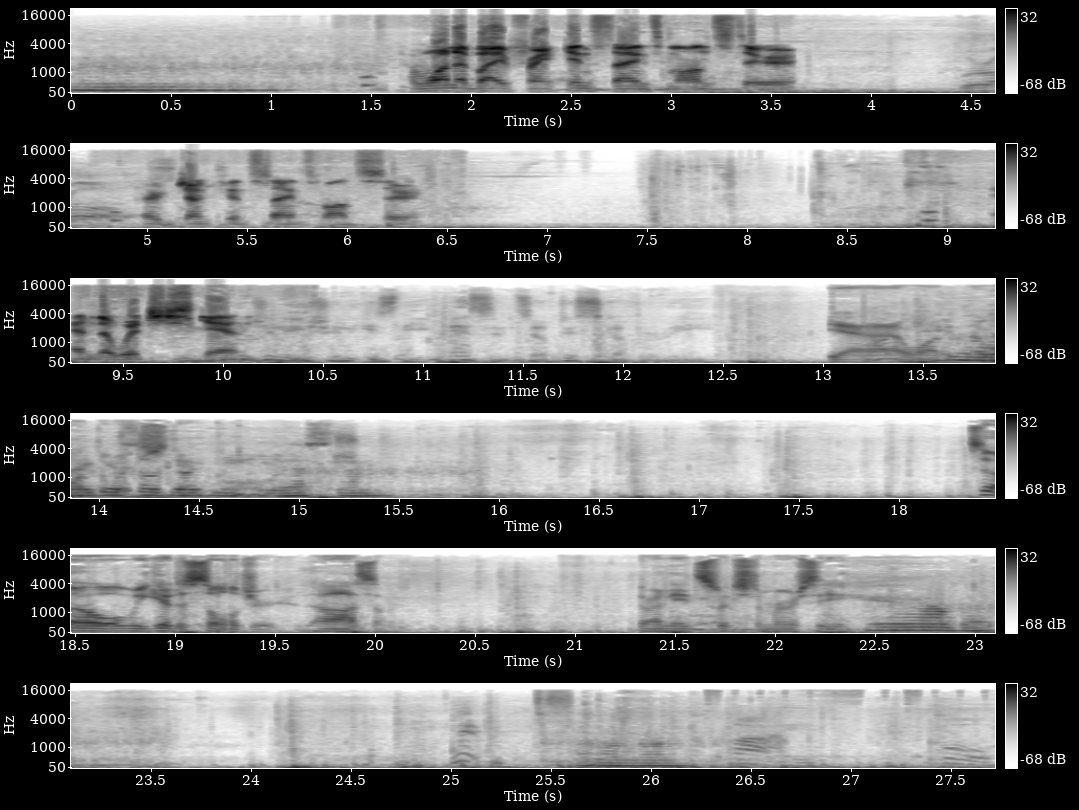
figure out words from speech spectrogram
I want to buy Frankenstein's monster. Or Junkenstein's monster. And the witch skin. Is the essence of discovery. Yeah, I want, I Well, I want the guess I'll witch go skin. DPS then. So we get a soldier. Awesome. Do I need to switch to Mercy? Yeah, but I don't know. Five, four,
